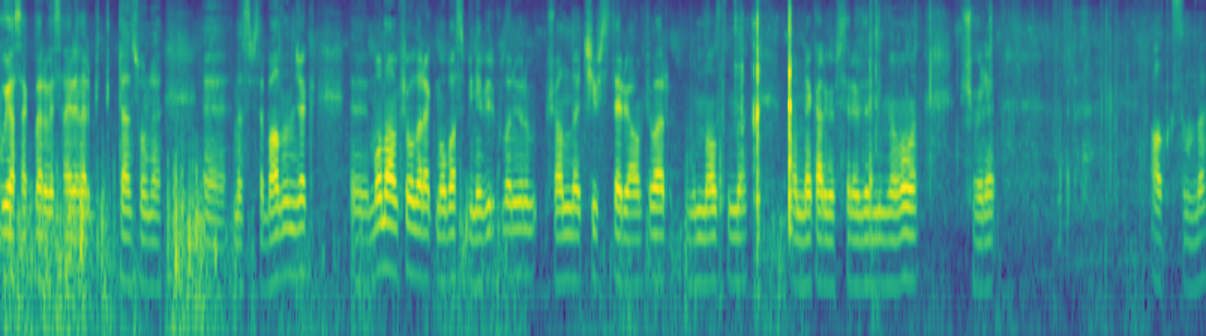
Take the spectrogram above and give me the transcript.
bu yasaklar vesaireler bittikten sonra e, nasipse bağlanacak. E, mono amfi olarak Mobas 1001 kullanıyorum. Şu anda çift stereo amfi var. Bunun altında hani ne kadar gösterebilirim bilmiyorum ama şöyle e, alt kısımda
